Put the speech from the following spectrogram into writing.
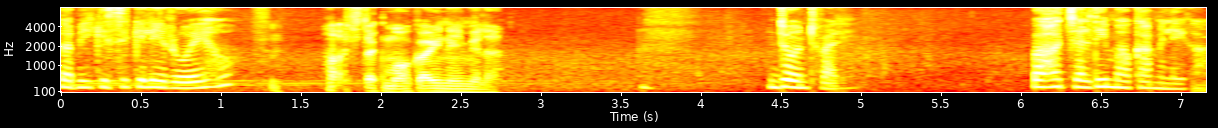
कभी किसी के लिए रोए हो? आज तक मौका ही नहीं मिला। डोंट वरी बहुत जल्दी मौका मिलेगा।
